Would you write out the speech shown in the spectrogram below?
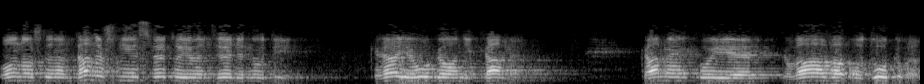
ono što nam današnje sveto evanđelje nudi. Kraj je ugaoni kamen. Kamen koji je glava od ugla,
